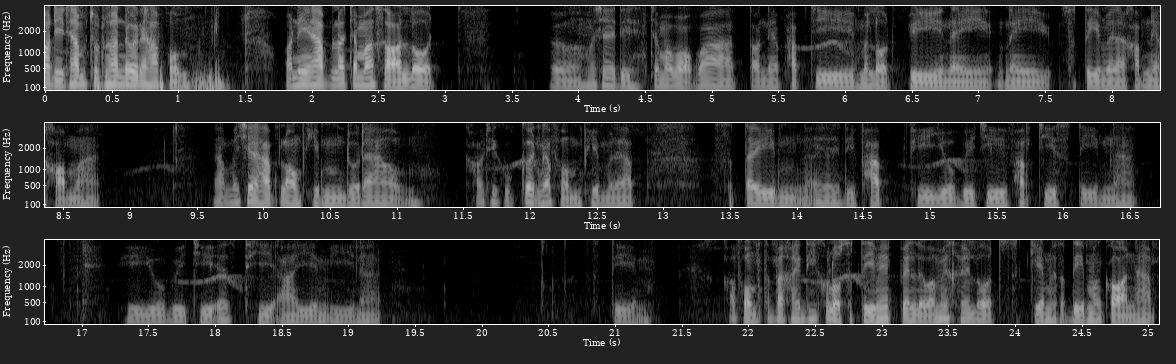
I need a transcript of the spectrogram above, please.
วัสดีท่านผู้ชมทุกท่านด้วยนะครับผม วันนี้นะครับเราจะมาสอนโหลด เออไม่ใช่ดิ จะมาบอกว่าตอนนี้พับจีมันโหลดฟรีในในสตรีมเลยนะครับในคอมฮะนะครับไม่เชื่อครับลองพิมพ์ดูได้ครับผม เข้าที่ Google ครับผมพิมพ์เลยครับสตรีมดิพับ P U B G พับ G สตรีมนะฮะ P U B G S T R E M E นะฮะสตรีมครับผมสำหรับใครที่โหลดสตรีมไม่เป็นหรือว่าไม่เคยโหลดเกมในสตรีมมาก่อนนะครับ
